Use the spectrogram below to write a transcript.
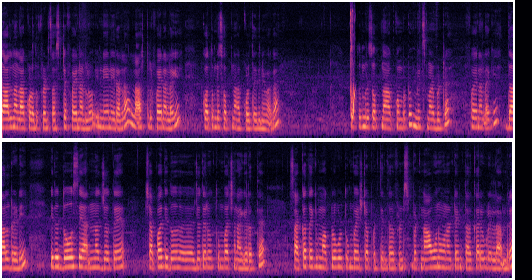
ದಾಲ್ನಲ್ಲಿ ಹಾಕ್ಕೊಳ್ಳೋದು ಫ್ರೆಂಡ್ಸ್ ಅಷ್ಟೇ ಫೈನಲ್ಲು ಇನ್ನೇನಿರಲ್ಲ ಲಾಸ್ಟಲ್ಲಿ ಫೈನಲಾಗಿ ಕೊತ್ತಂಬರಿ ಸೊಪ್ಪನ್ನ ಹಾಕ್ಕೊಳ್ತಾ ಇದ್ದೀನಿ ಇವಾಗ. ಕೊತ್ತಂಬರಿ ಸೊಪ್ಪನ್ನ ಹಾಕ್ಕೊಂಬಿಟ್ಟು ಮಿಕ್ಸ್ ಮಾಡಿಬಿಟ್ರೆ ಫೈನಲಾಗಿ ದಾಲ್ ರೆಡಿ ಇದು ದೋಸೆ ಅನ್ನದ ಜೊತೆ, ಚಪಾತಿ ದೋ, ಜೊತೆನೂ ತುಂಬ ಚೆನ್ನಾಗಿರುತ್ತೆ. ಸಖತ್ತಾಗಿ ಮಕ್ಳುಗಳು ತುಂಬ ಇಷ್ಟಪಟ್ಟು ತಿಂತಾರೆ ಫ್ರೆಂಡ್ಸ್ ಬಟ್ ನಾವು ಒಂದೊಂದು ಟೈಮ್ ತರಕಾರಿಗಳಿಲ್ಲ ಅಂದರೆ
